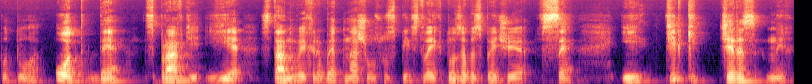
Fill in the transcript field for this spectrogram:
потуга. От де справді є становий хребет нашого суспільства і хто забезпечує все. І тільки через них.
